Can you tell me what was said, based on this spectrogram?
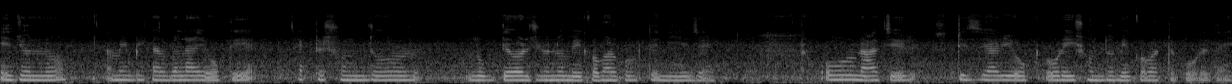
এই জন্য আমি বিকালবেলায় ওকে একটা সুন্দর লুক দেওয়ার জন্য মেকওভার করতে নিয়ে যায়। ওর নাচের টিচারই ওর এই সুন্দর মেকওভারটা করে দেয়।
